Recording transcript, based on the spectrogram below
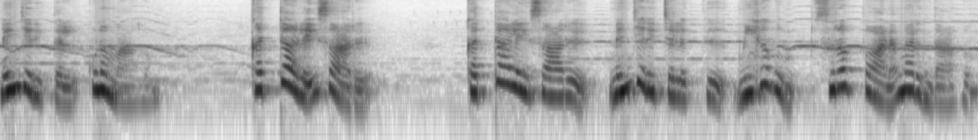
நெஞ்செரித்தல் குணமாகும். கற்றாழை சாறு. கற்றாழை சாறு நெஞ்செரிச்சலுக்கு மிகவும் சிறப்பான மருந்தாகும்.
